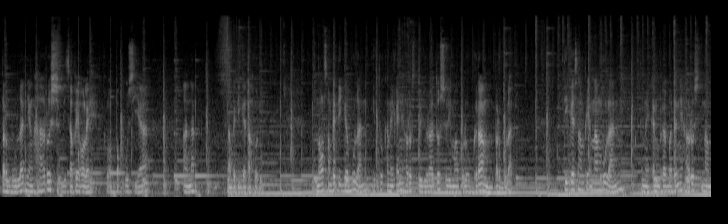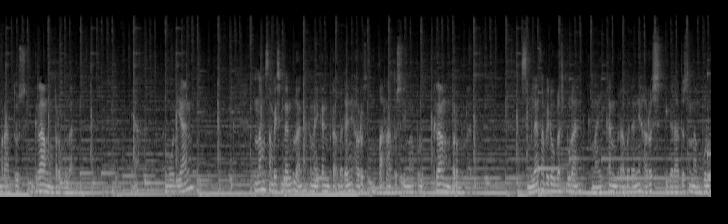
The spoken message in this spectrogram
per bulan yang harus dicapai oleh kelompok usia anak sampai 3 tahun. 0 sampai 3 bulan itu kenaikannya harus 750 gram per bulan. 3 sampai 6 bulan kenaikan berat badannya harus 600 gram per bulan. Ya. Kemudian 6 sampai 9 bulan kenaikan berat badannya harus 450 gram per bulan 9 sampai 12 bulan, kenaikan berat badannya harus 360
